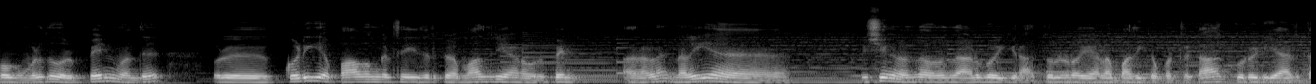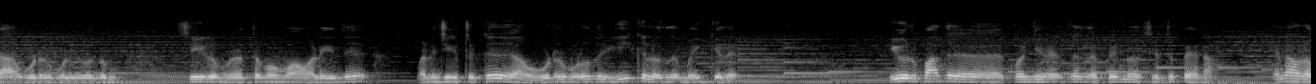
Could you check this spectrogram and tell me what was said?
போகும்பொழுது ஒரு பெண் வந்து ஒரு கொடிய பாவங்கள் செய்திருக்கிற மாதிரியான ஒரு பெண். அதனால் நிறைய விஷயங்கள் வந்து அவர் வந்து அனுபவிக்கிறார். தொழுநோயால் பாதிக்கப்பட்டிருக்கா குருடியாக இருக்கா உடல் முழுவதும் சீலும் ரத்தமுமாக வளையுது வலிஞ்சிக்கிட்டு இருக்கு. உடல் முழுவதும் ஈக்கள் வந்து மொய்க்குது. இவர் பார்த்து கொஞ்ச நேரத்தில் இந்த பெண் வந்து செத்து போயிடறான். ஏன்னா அவளை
